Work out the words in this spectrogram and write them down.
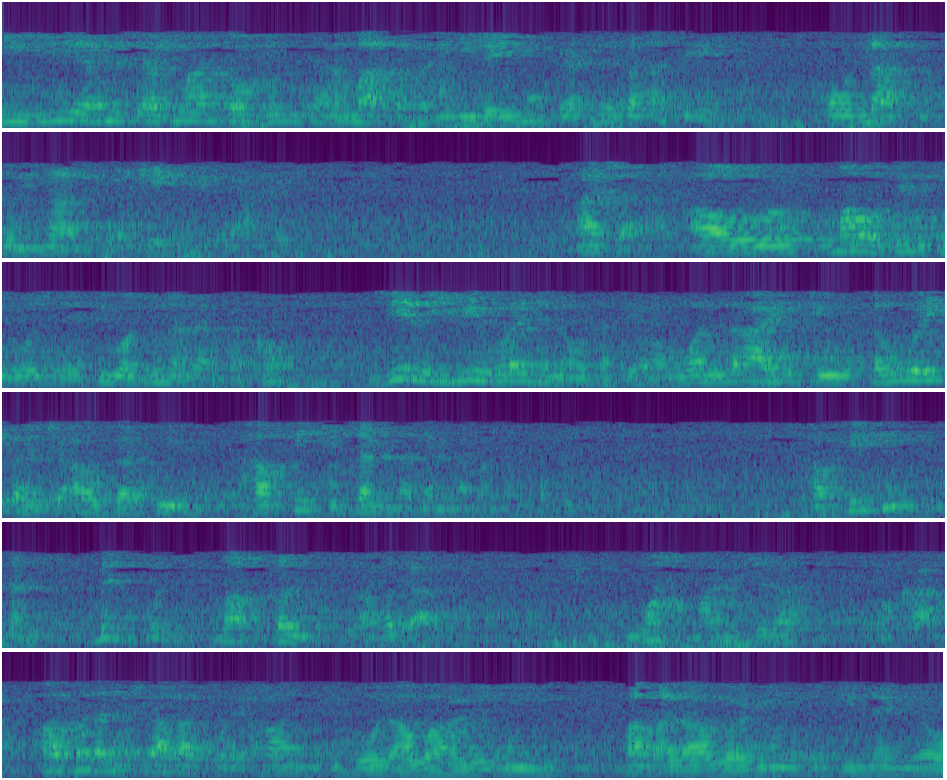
انجنیر مې چې اسمان ته وکړي کنه ما ته باندې ویلې مو په څه ده اسی او ناس دې کوي ناس دې کې راکړي اچھا او ما وکړي چې وځي دی ودونه درته کوم زیل یوی ورځ نه وته تیر والله چې سوې کړ چې او درکوي هفتي کې دن نه دن نه باندې هفتي کې دن بالکل ما خپل هغه دا وخت باندې چې دا وکړ هغه له چې هغه کولې خان چې دولا واړي هغه لا وړي چې نه یو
